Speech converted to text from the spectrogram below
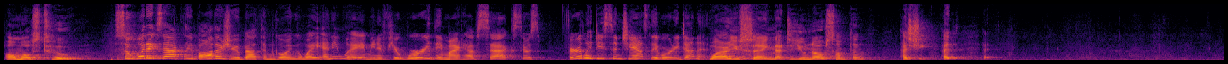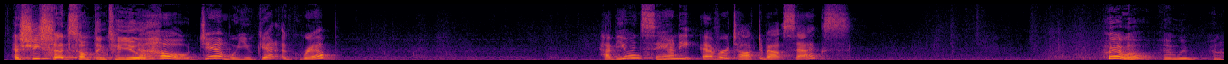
Almost two. So what exactly bothers you about them going away anyway? I mean, if you're worried they might have sex, there's a fairly decent chance they've already done it. Why are you saying that? Do you know something? Has she had, has she said something to you? No, Jim, will you get a grip? Have you and Sandy ever talked about sex? Yeah, well, and we, you know.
